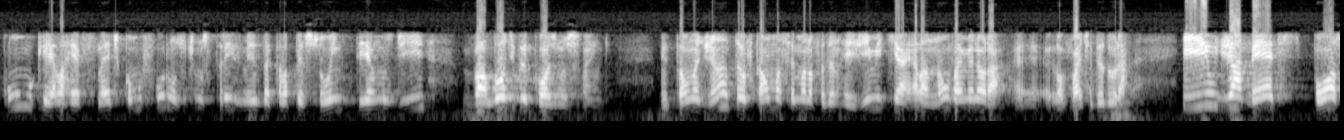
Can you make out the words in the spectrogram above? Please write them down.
como que ela reflete como foram os últimos três meses daquela pessoa em termos de valor de glicose no sangue. Então não adianta eu ficar uma semana fazendo regime que ela não vai melhorar, é, ela vai te dedurar. E o diabetes pós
